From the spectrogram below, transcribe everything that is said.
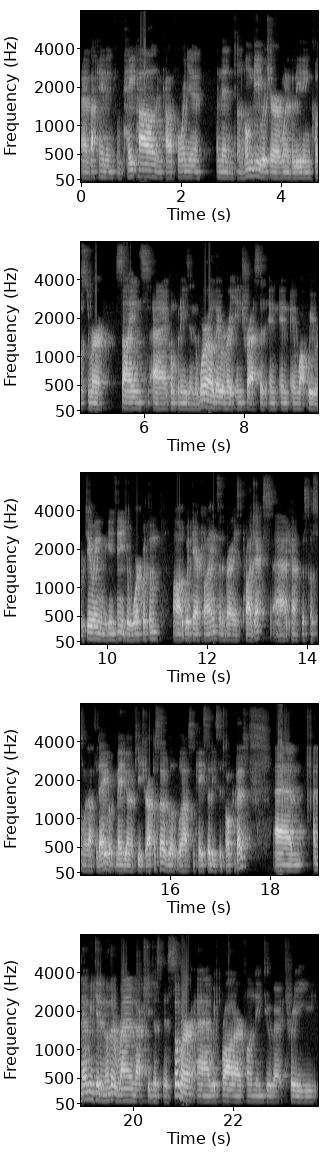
Uh, that came in from PayPal in California, and then Dunnhumby, which are one of the leading customer science uh, companies in the world. They were very interested in, in, in what we were doing. And we continue to work with them uh, with their clients and various projects. Uh, I can't discuss some of that today, but maybe on a future episode we'll, we'll have some case studies to talk about. Um, and then we did another round actually just this summer, uh, which brought our funding to about three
